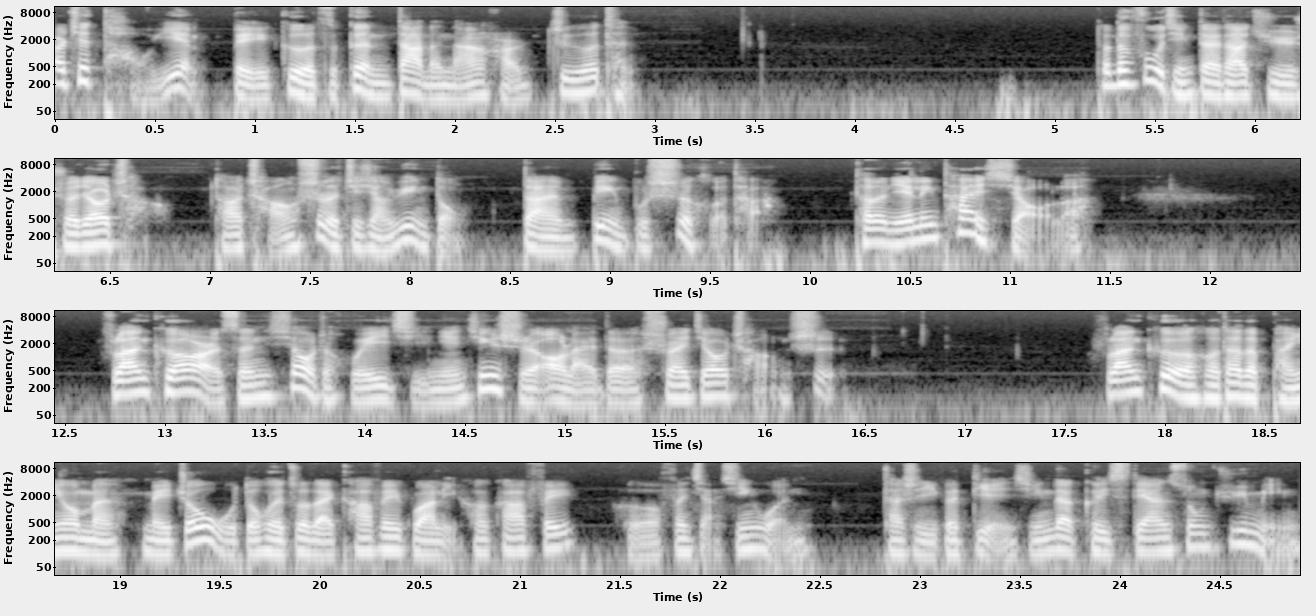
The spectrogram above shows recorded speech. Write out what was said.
而且讨厌被个子更大的男孩折腾。他的父亲带他去摔跤场，他尝试了这项运动，但并不适合他，他的年龄太小了。弗兰克·奥尔森笑着回忆起年轻时奥莱的摔跤尝试。弗兰克和他的朋友们每周五都会坐在咖啡馆里喝咖啡和分享新闻。他是一个典型的克里斯蒂安松居民。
